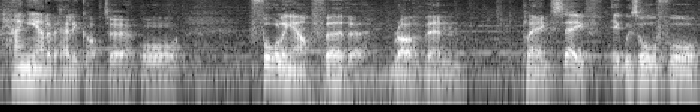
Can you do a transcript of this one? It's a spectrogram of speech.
hanging out of a helicopter or falling out further rather than playing safe, it was all for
